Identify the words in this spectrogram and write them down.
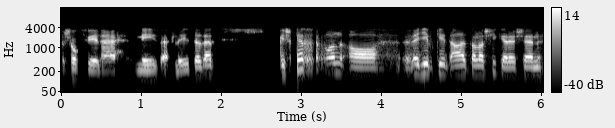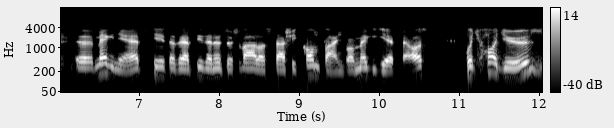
sokféle nézet létezett. És Cameron a, egyébként általa sikeresen megnyert 2015-ös választási kampányban megígérte azt, hogy ha győz,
